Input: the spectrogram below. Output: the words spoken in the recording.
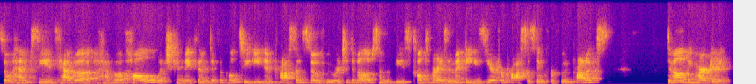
so hemp seeds have a have a hull which can make them difficult to eat and process. So if we were to develop some of these cultivars, it might be easier for processing for food products. Developing market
